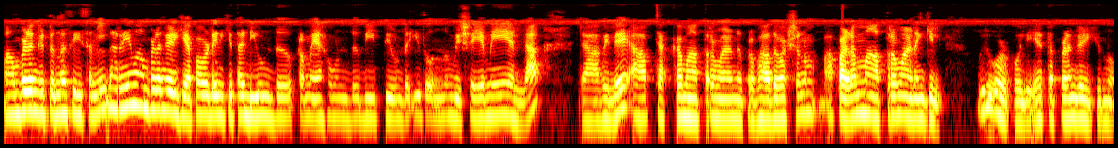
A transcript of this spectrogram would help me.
മാമ്പഴം കിട്ടുന്ന സീസണിൽ നിറയെ മാമ്പഴം കഴിക്കുക. അപ്പോൾ അവിടെ എനിക്ക് തടിയുണ്ട് പ്രമേഹമുണ്ട് ബി പി ഉണ്ട്. ഇതൊന്നും വിഷയമേ അല്ല രാവിലെ ആ ചക്ക മാത്രമാണ് പ്രഭാത ഭക്ഷണം ആ പഴം മാത്രമാണെങ്കിൽ ഒരു കുഴപ്പമില്ല. ഏത്തപ്പഴം കഴിക്കുന്നു.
